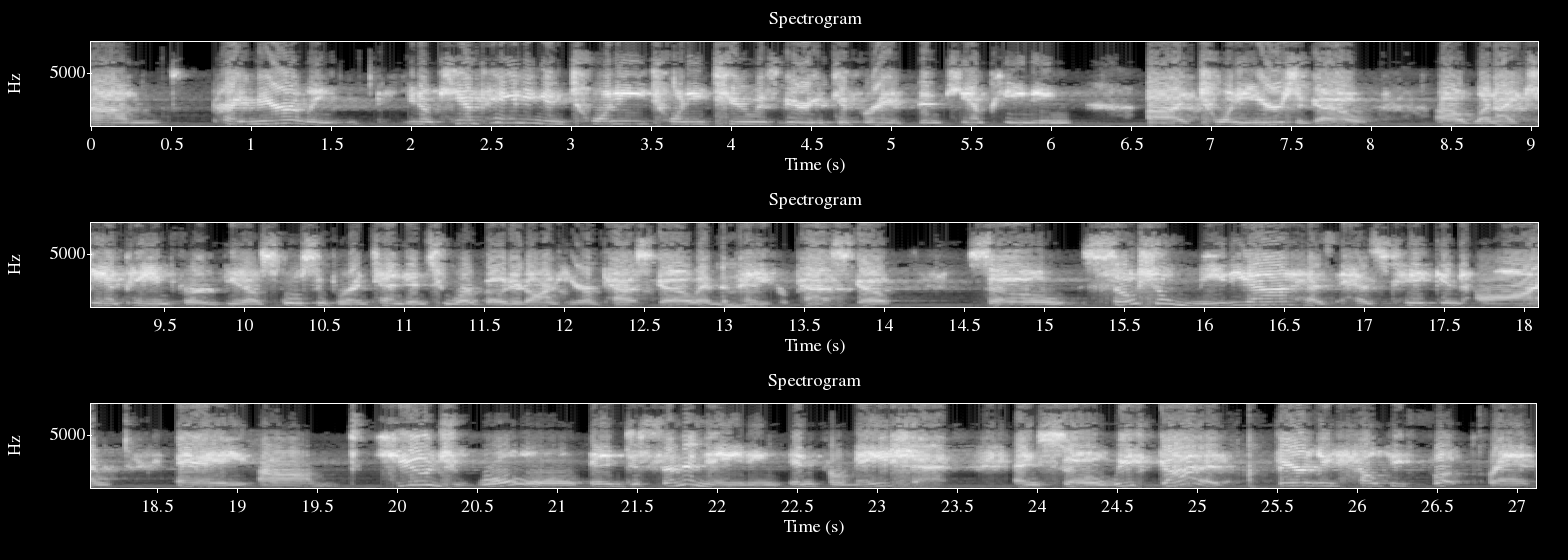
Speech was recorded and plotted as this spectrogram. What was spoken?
um, primarily, you know, campaigning in 2022 is very different than campaigning uh, 20 years ago. Uh, when I campaigned for, you know, school superintendents who are voted on here in Pasco and the mm-hmm. Penny for Pasco. So social media has, has taken on a um, huge role in disseminating information. And so we've got a fairly healthy footprint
